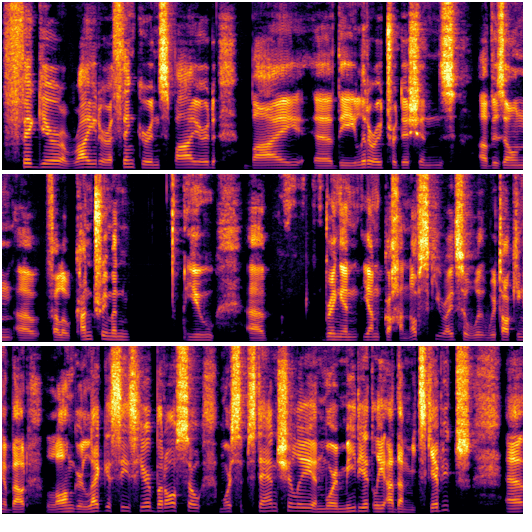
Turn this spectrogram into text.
figure, a writer, a thinker inspired by uh, the literary traditions of his own uh, fellow countrymen. You uh, bring in Jan Kochanowski, right? So we're talking about longer legacies here, but also more substantially and more immediately Adam Mickiewicz. Uh,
